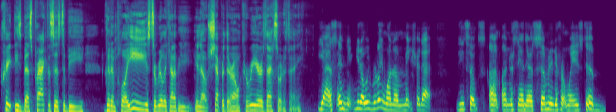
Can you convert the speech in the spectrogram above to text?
create these best practices to be good employees, to really kind of be, you know, shepherd their own careers, that sort of thing. Yes, and you know we really want to make sure that these folks um, understand there are so many different ways to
